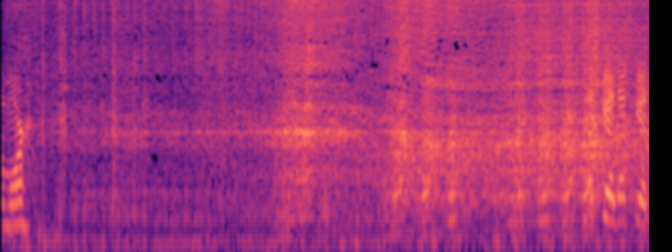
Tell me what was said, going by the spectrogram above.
little more. That's good, that's good.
